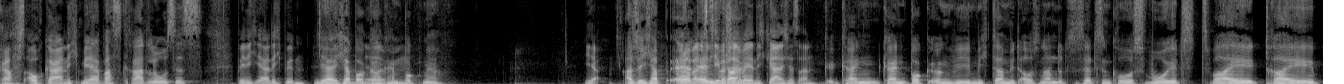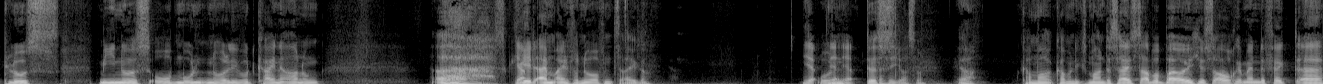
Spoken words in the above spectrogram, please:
raff's auch gar nicht mehr, was gerade los ist, wenn ich ehrlich bin. Ja, ich habe auch gar keinen Ähm, Bock mehr. Ja. Also ich habe aber das Thema stellen wir ja nicht gar nicht erst an. keinen keinen Bock irgendwie mich damit auseinanderzusetzen, groß, wo jetzt zwei, drei, plus, minus, oben, unten, Hollywood, keine Ahnung. Ah, es Ja. geht einem einfach nur auf den Zeiger. Ja, Und ja, ja das- das sehe ich auch so. Kann man, kann man nichts machen. Das heißt aber bei euch ist auch im Endeffekt, äh,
